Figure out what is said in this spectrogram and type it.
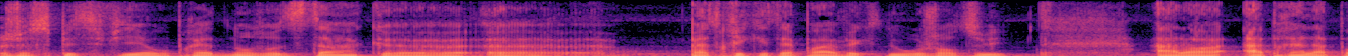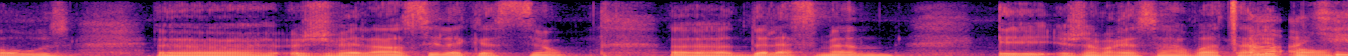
je spécifiais auprès de nos auditeurs que Patrick n'était pas avec nous aujourd'hui. Alors, après la pause, euh, je vais lancer la question euh, de la semaine et j'aimerais ça avoir ta Ah, réponse. OK.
